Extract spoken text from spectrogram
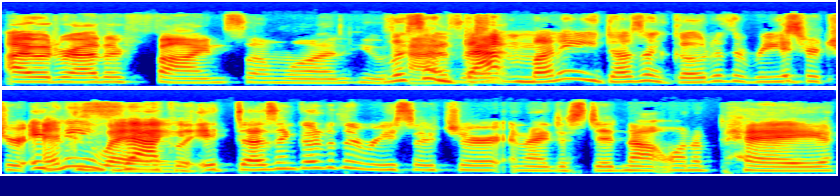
I would rather find someone who Listen, that it. money doesn't go to the researcher it, anyway. Exactly. It doesn't go to the researcher and I just did not want to pay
